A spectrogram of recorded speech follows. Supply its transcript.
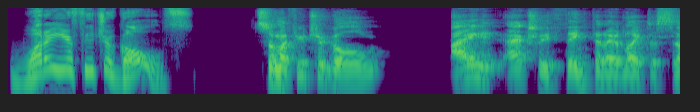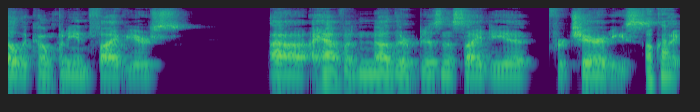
what are your future goals? So my future goal, I actually think that I'd like to sell the company in five years. Uh, I have another business idea for charities. Okay. I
